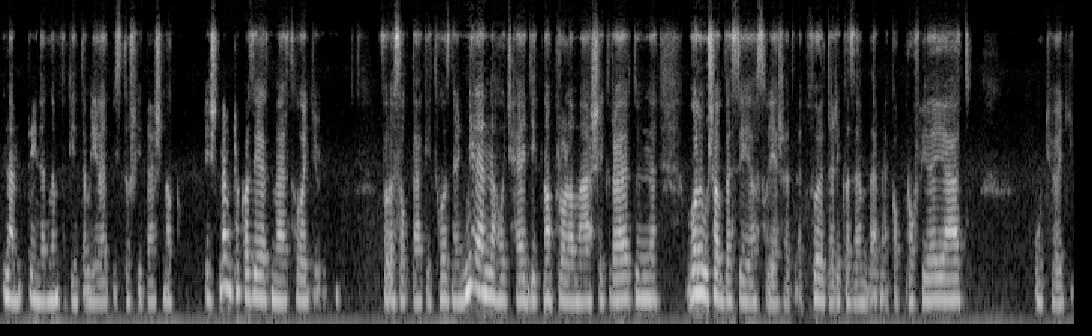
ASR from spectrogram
nem, tényleg nem tekintem életbiztosításnak. És nem csak azért, mert hogy föl szokták itt hozni, hogy mi lenne, hogyha egyik napról a másikra eltűnne. Valósabb veszély az, hogy esetleg föltörik az embernek a profilját, úgyhogy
